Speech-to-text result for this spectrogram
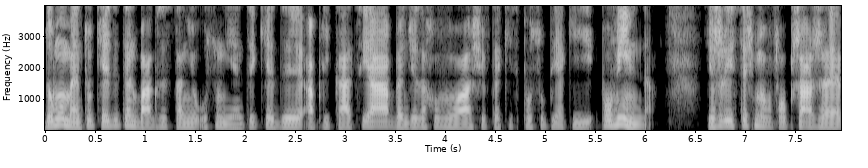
do momentu, kiedy ten bug zostanie usunięty, kiedy aplikacja będzie zachowywała się w taki sposób, jaki powinna. Jeżeli jesteśmy w obszarze,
